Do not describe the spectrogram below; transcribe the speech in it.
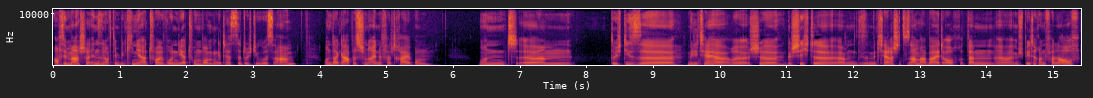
auf den Marshallinseln, auf dem Bikini-Atoll wurden die Atombomben getestet durch die USA und da gab es schon eine Vertreibung. Und ähm, durch diese militärische Geschichte, ähm, diese militärische Zusammenarbeit auch dann äh, im späteren Verlauf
